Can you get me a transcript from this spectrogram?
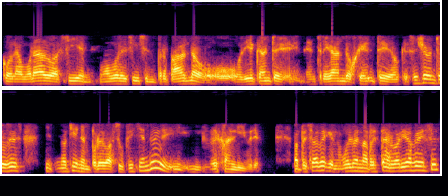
colaborado así, en, como vos decís, en propaganda o, directamente entregando gente o qué sé yo, entonces no tienen pruebas suficientes y, y lo dejan libre. A pesar de que lo vuelven a arrestar varias veces,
